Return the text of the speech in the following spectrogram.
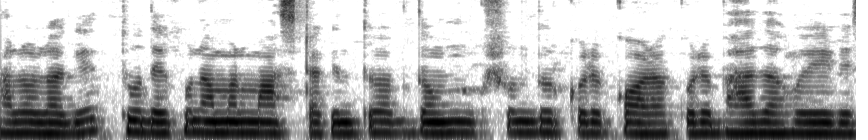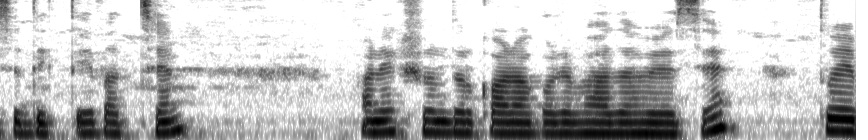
ভালো লাগে। তো দেখুন আমার মাছটা কিন্তু একদম সুন্দর করে কড়া করে ভাজা হয়ে গেছে, দেখতেই পাচ্ছেন। অনেক সুন্দর কড়া করে ভাজা হয়েছে। তো এ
